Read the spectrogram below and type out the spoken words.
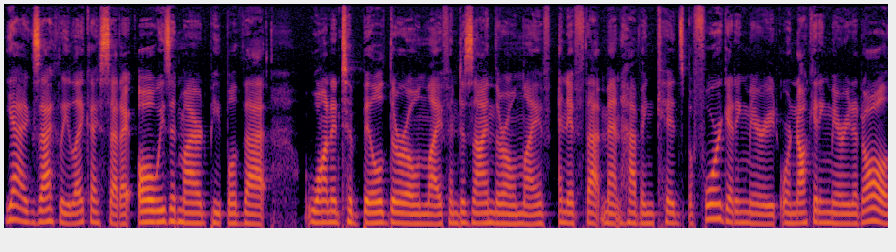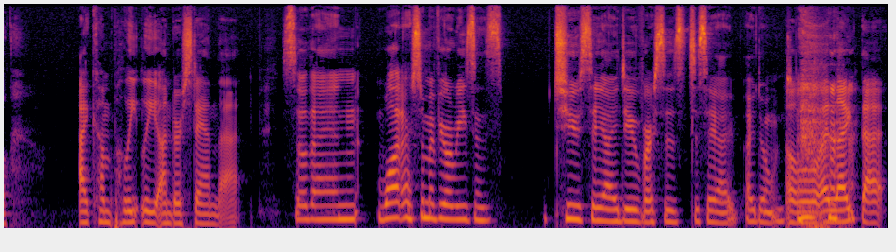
Yeah, exactly. Like I said, I always admired people that wanted to build their own life and design their own life. And if that meant having kids before getting married or not getting married at all, I completely understand that. So then, what are some of your reasons to say I do versus to say I, I don't. Oh, I like that.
